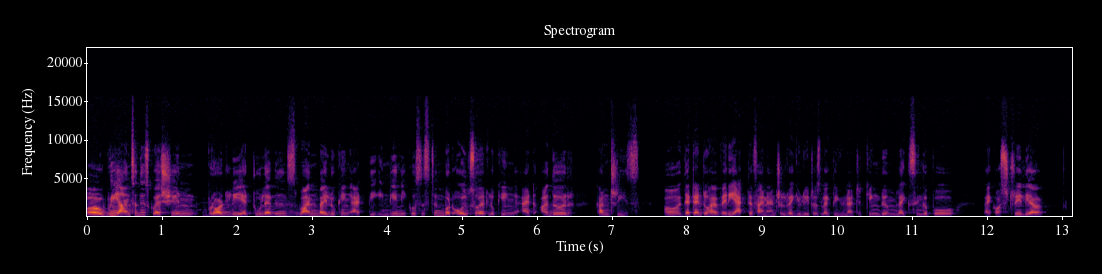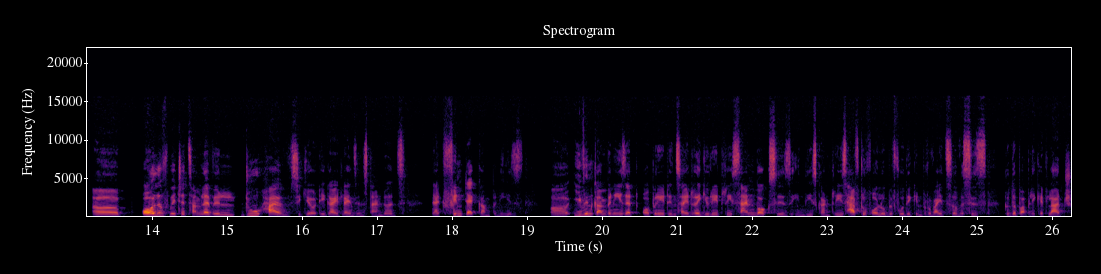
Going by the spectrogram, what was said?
Uh, we answer this question broadly at two levels. One by looking at the Indian ecosystem, but also at looking at other countries uh, that tend to have very active financial regulators like the United Kingdom, like Singapore, like Australia, uh, all of which at some level do have security guidelines and standards that fintech companies, uh, even companies that operate inside regulatory sandboxes in these countries have to follow before they can provide services to the public at large.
